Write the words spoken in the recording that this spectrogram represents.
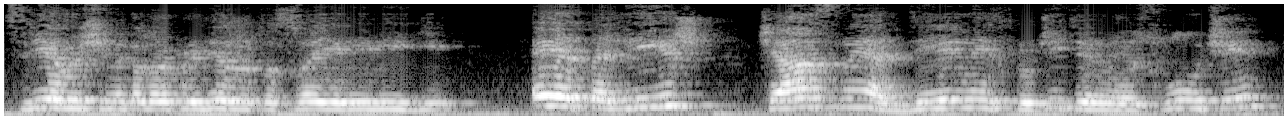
с верующими, которые придерживаются своей религии. Это лишь частные, отдельные, исключительные случаи,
